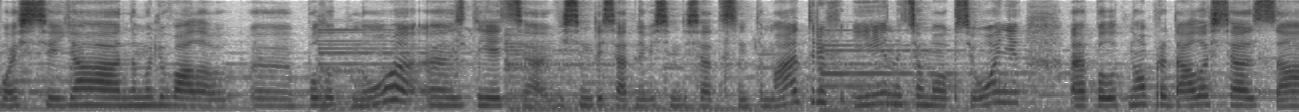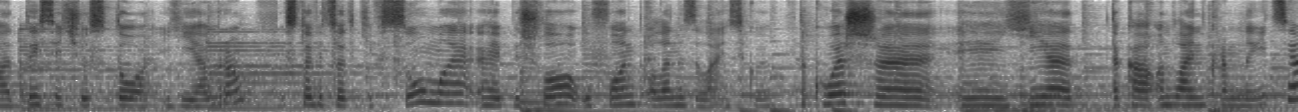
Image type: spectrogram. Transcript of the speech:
Ось я намалювала е, полотно, е, здається, 80 на 80 сантиметрів, і на цьому аукціоні полотно продалося за 1100 євро. 100% суми пішло у фонд Олени Зеленської. Також є така онлайн-крамниця.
